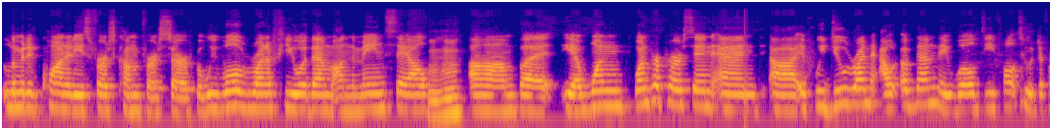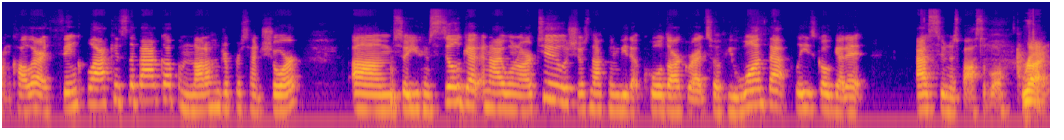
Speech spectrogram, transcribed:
limited quantities first come first serve but we will run a few of them on the main sale Mhm. um but yeah one one per person and uh if we do run out of them they will default to a different color i think black is the backup i'm not 100% sure um so you can still get an i1r2 it's just not going to be that cool dark red so if you want that please go get it as soon as possible Right.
